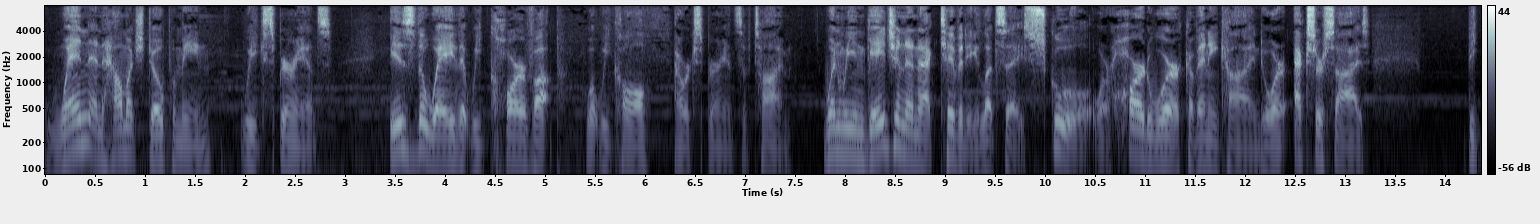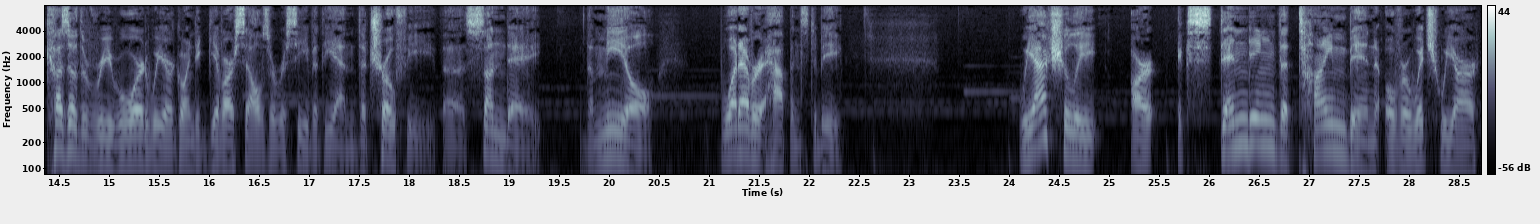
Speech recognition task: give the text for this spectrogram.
When and how much dopamine we experience is the way that we carve up what we call our experience of time. When we engage in an activity, let's say school or hard work of any kind or exercise, because of the reward we are going to give ourselves or receive at the end, the trophy, the sundae, the meal, whatever it happens to be, we actually are extending the time bin over which we are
